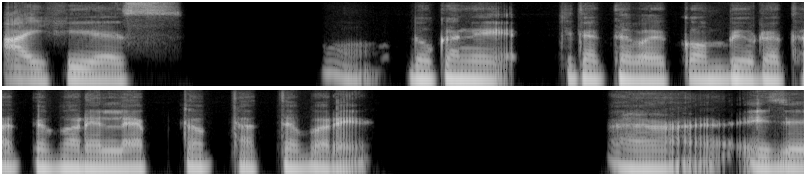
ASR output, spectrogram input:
আইপিএস দোকানে কি থাকতে পারে? কম্পিউটার থাকতে পারে ল্যাপটপ থাকতে পারে। এই যে,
